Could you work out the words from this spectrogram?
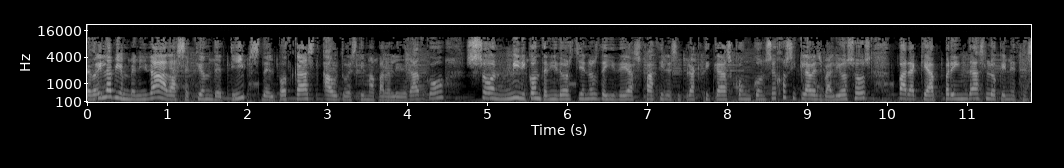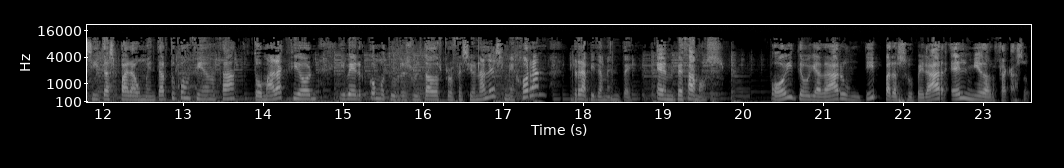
Te doy la bienvenida a la sección de tips del podcast Autoestima para Liderazgo. Son mini contenidos llenos de ideas fáciles y prácticas con consejos y claves valiosos para que aprendas lo que necesitas para aumentar tu confianza, tomar acción y ver cómo tus resultados profesionales mejoran rápidamente. Empezamos. Hoy te voy a dar un tip para superar el miedo al fracaso.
